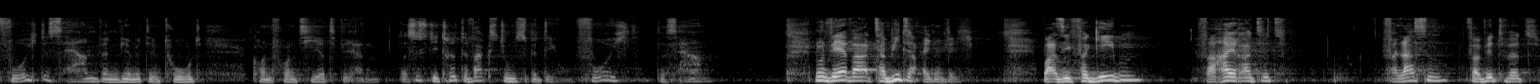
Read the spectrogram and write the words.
Furcht des Herrn, wenn wir mit dem Tod konfrontiert werden. Das ist die dritte Wachstumsbedingung. Furcht des Herrn. Nun, wer war Tabitha eigentlich? War sie vergeben? Verheiratet, verlassen, verwitwet,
